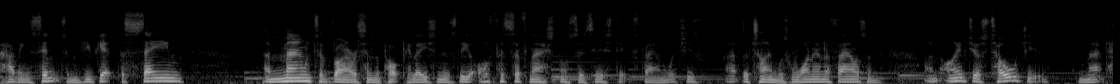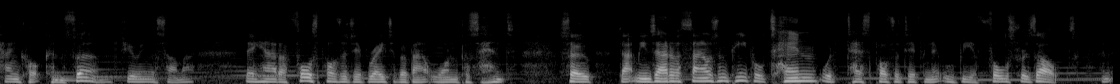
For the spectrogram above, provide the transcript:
having symptoms, you get the same amount of virus in the population as the Office of National Statistics found, which is at the time was one in a thousand. And I've just told you, Matt Hancock confirmed during the summer, they had a false positive rate of about 1%. So that means out of a thousand people, 10 would test positive and it would be a false result, and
